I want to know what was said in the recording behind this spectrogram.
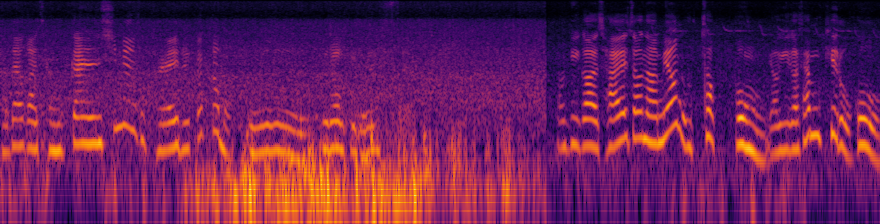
가다가 잠깐 쉬면서 과일을 깎아 먹고 그러기로 했어요. 여기가 좌회전하면 우척봉, 여기가 3km고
